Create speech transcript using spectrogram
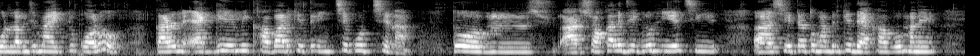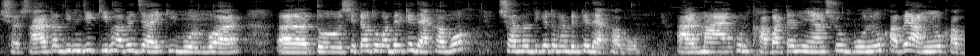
বললাম যে, মা, একটু করো, কারণ একঘেয়েমি খাবার খেতে ইচ্ছে করছে না। তো আর সকালে যেগুলো নিয়েছি সেটা তোমাদেরকে দেখাবো। মানে সারাটা দিন যে কীভাবে যায়, কি বলব আর তো সেটাও তোমাদেরকে দেখাবো, সন্ধ্যার দিকে তোমাদেরকে দেখাবো। আর মা এখন খাবারটা নিয়ে আসো বোনও খাবে, আমিও খাব।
